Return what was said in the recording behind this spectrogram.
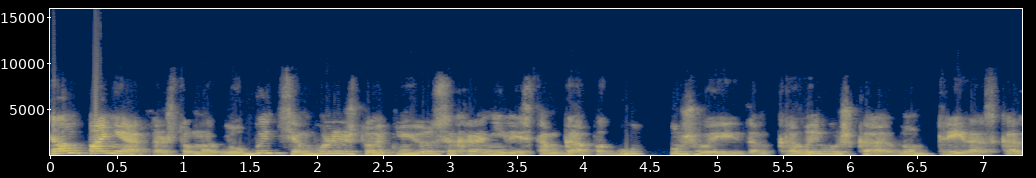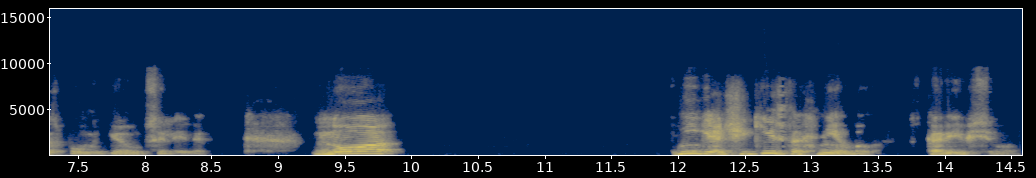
Там понятно, что могло быть, тем более, что от нее сохранились там Гапа Гужева и там Колывушка, ну, три рассказа, по-моему, уцелели. Но книги о чекистах не было, скорее всего.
